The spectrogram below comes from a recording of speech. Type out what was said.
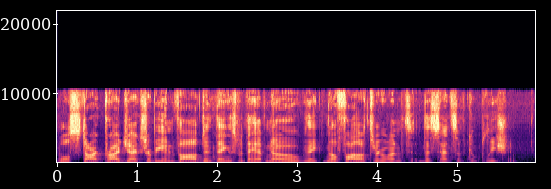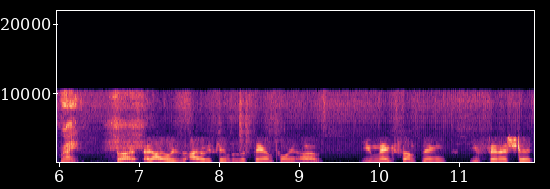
will start projects or be involved in things, but they have no they, no follow through on the sense of completion. Right. Right. And I always I always came from the standpoint of you make something, you finish it,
